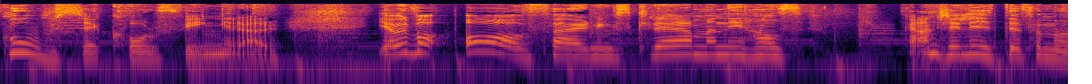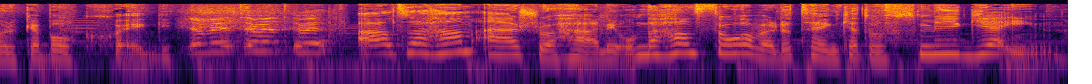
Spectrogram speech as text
gosekorvfingrar. Jag vill vara avfärgningskrämen i hans kanske lite för mörka bockskägg. Jag vet, jag vet, jag vet. Alltså han är så härlig och när han sover då tänker jag att då smyger jag in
